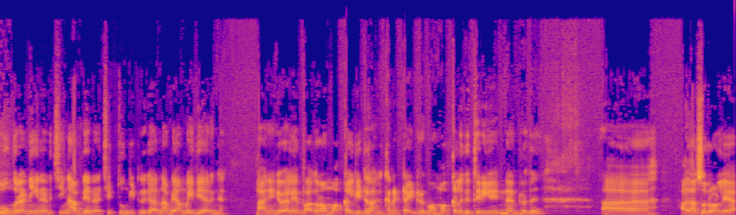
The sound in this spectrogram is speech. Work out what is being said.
தூங்குறேன்னு நீங்கள் நினச்சிங்கன்னா அப்படியே நினச்சி தூங்கிட்டு இருக்காருன்னு அப்படியே அமைதியாக இருங்க. நாங்கள் எங்கள் வேலையை பார்க்குறோம். மக்கள்கிட்ட நாங்கள் கனெக்ட் ஆகிட்டு இருக்கோம். மக்களுக்கு தெரியும் என்னன்றது. அதான் சொல்லுவோம் இல்லையா?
